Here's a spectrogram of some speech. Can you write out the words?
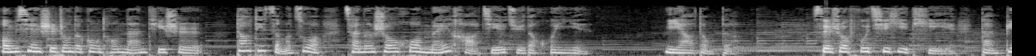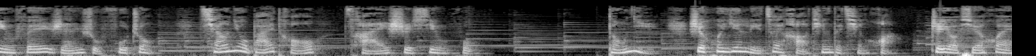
我们现实中的共同难题是：到底怎么做才能收获美好结局的婚姻？你要懂得，虽说夫妻一体，但并非忍辱负重、强扭白头才是幸福。懂你是婚姻里最好听的情话。只有学会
